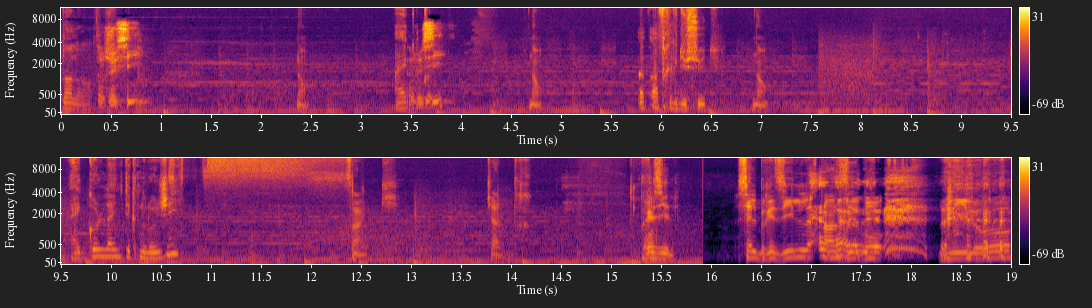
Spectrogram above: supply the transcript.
Non, non. Russie? Avec- Russie? Afrique du Sud? Non. Avec Gold Line Technology? 5, 4. Brésil. C'est le Brésil, 1-0 Milo.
